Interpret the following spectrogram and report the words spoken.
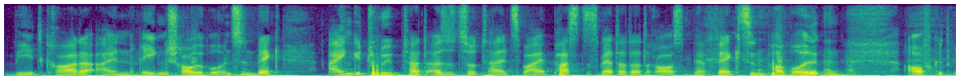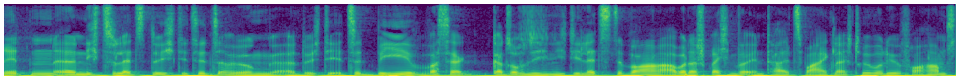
weht gerade ein Regenschauer über uns hinweg, eingetrübt hat. Also zu Teil 2 passt das Wetter da draußen perfekt, sind ein paar Wolken aufgetreten, äh, nicht zuletzt durch die Zinserhöhung äh, durch die EZB, was ja ganz offensichtlich nicht die letzte war, aber da sprechen wir in Teil 2 gleich drüber, liebe Frau Harms.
